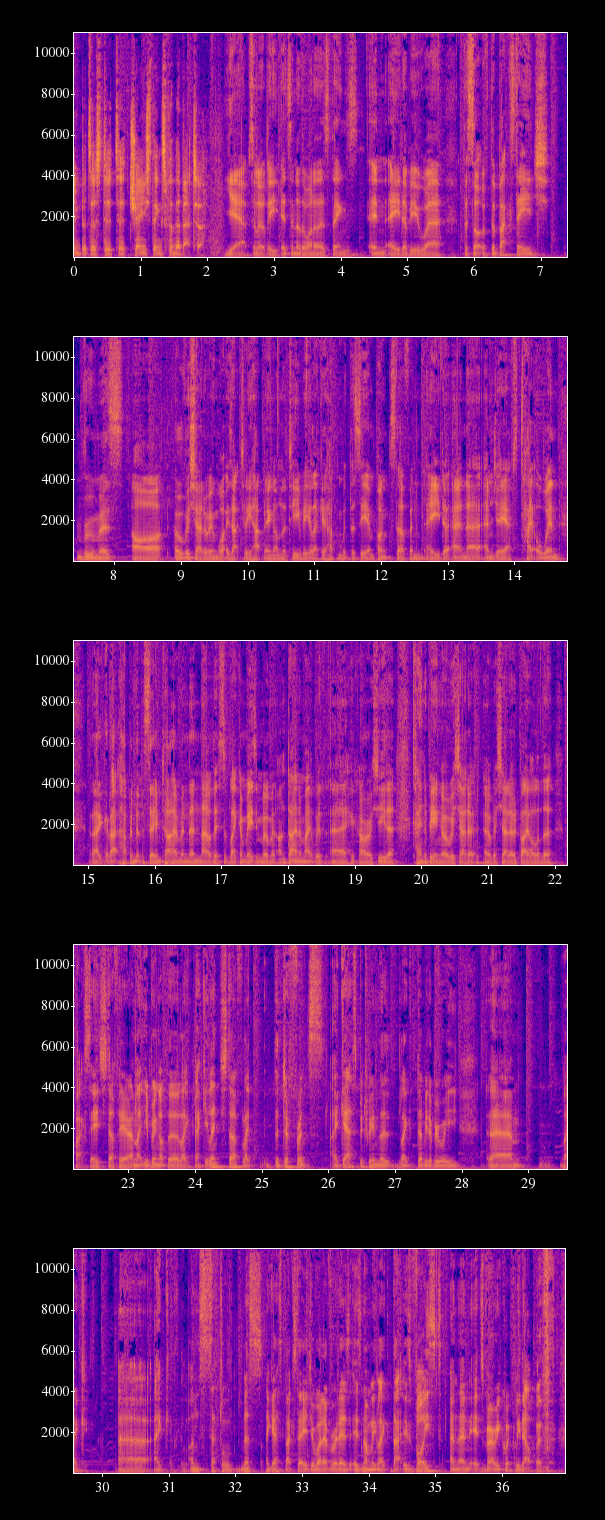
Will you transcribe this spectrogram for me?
impetus to, to change things for the better. Yeah, absolutely. It's another one of those things in AEW where the sort of the backstage rumors are overshadowing what is actually happening on the TV, like it happened with the CM Punk stuff and Ada and uh, MJF's title win. Like that happened at the same time, and then now this like amazing moment on Dynamite with uh, Hikaru Shida kind of being overshadowed overshadowed by all of the backstage stuff here. And like you bring up the like Becky Lynch stuff, like the difference I guess between the like WWE um like uh, like unsettledness, I guess, backstage or whatever it is, is normally like that is voiced and then it's very quickly dealt with.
